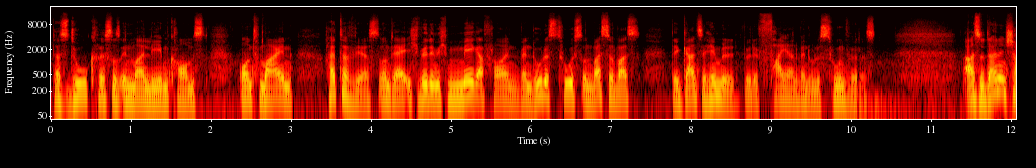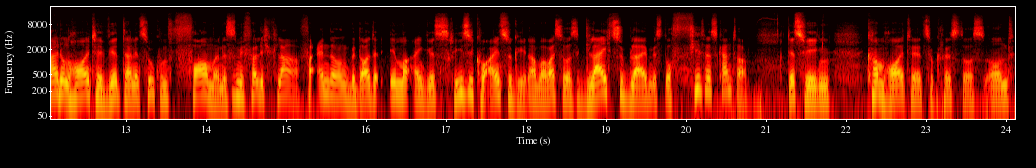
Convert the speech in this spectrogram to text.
dass du, Christus, in mein Leben kommst und mein Retter wirst. Und ey, ich würde mich mega freuen, wenn du das tust. Und weißt du was? Der ganze Himmel würde feiern, wenn du das tun würdest. Also deine Entscheidung heute wird deine Zukunft formen. Das ist mir völlig klar. Veränderung bedeutet immer ein gewisses Risiko einzugehen. Aber weißt du was, gleich zu bleiben ist noch viel riskanter. Deswegen komm heute zu Christus und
